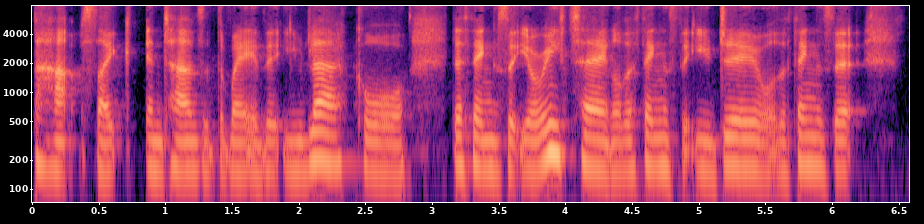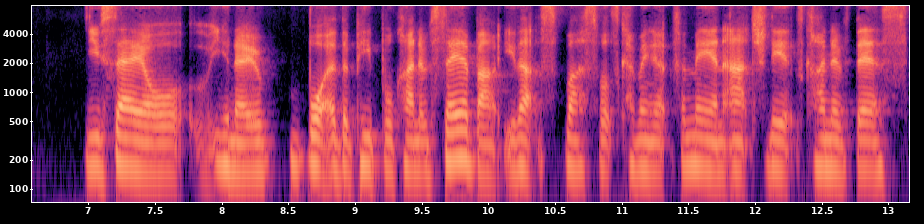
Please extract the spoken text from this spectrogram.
perhaps like in terms of the way that you look or the things that you're eating or the things that you do or the things that you say or you know what other people kind of say about you. That's that's what's coming up for me. And actually it's kind of this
